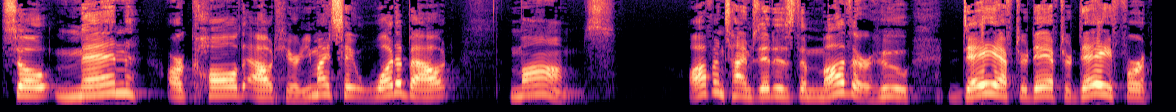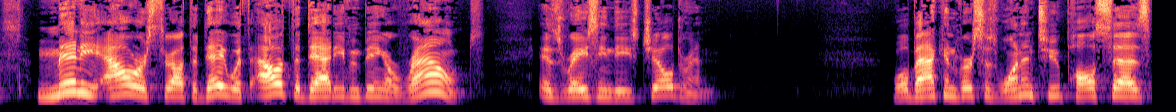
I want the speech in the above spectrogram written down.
So men are called out here. You might say, what about moms? Oftentimes, it is the mother who, day after day after day, for many hours throughout the day, without the dad even being around, is raising these children. Well, back in verses 1 and 2, Paul says,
